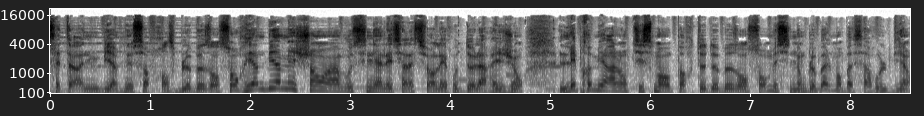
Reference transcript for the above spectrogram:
7h30, bienvenue sur France Bleu Besançon. Rien de bien méchant à hein, vous signaler, ça sur les routes de la région. Les premiers ralentissements aux portes de Besançon, mais sinon globalement bah, ça roule bien.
